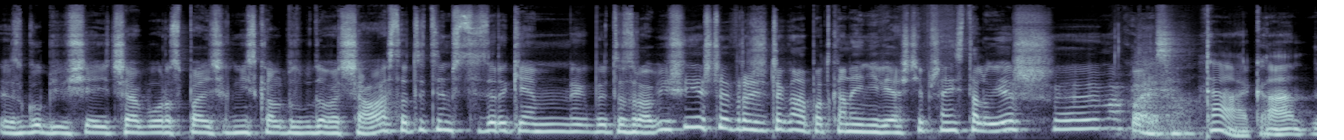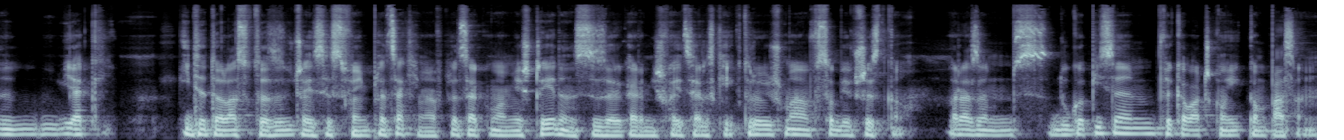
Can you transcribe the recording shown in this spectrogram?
zgubił się i trzeba było rozpalić ognisko albo zbudować szałas, to ty tym scyzorykiem jakby to zrobisz i jeszcze w razie czego na potkanej niewiaście przeinstalujesz y, macOSa. Tak, a y, jak idę do lasu, to zazwyczaj ze swoim plecakiem, a w plecaku mam jeszcze jeden scyzoryk armii szwajcarskiej, który już ma w sobie wszystko. Razem z długopisem, wykałaczką i kompasem.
